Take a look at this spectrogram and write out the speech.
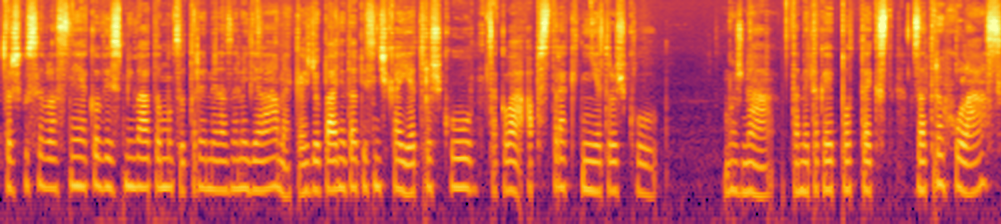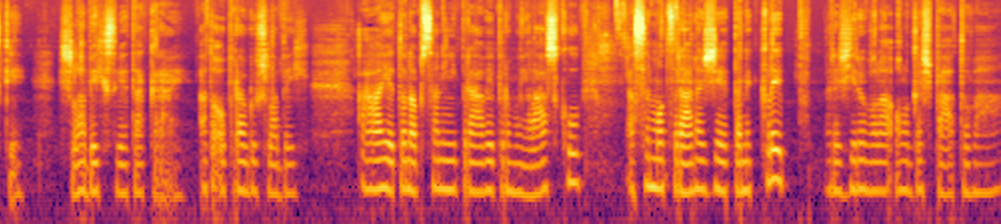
trošku se vlastně jako vysmívá tomu, co tady my na zemi děláme. Každopádně ta písnička je trošku taková abstraktní, je trošku možná tam je takový podtext za trochu lásky. Šla bych světa kraj. A to opravdu šla bych. A je to napsaný právě pro moji lásku. A jsem moc ráda, že ten klip režírovala Olga Špátová.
